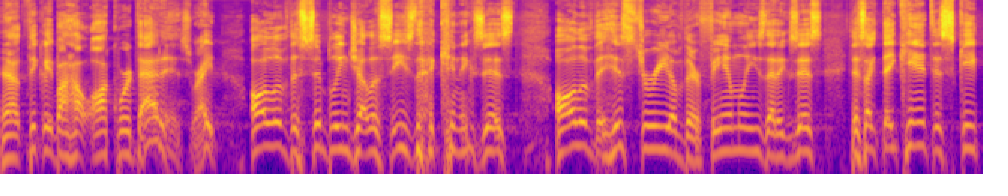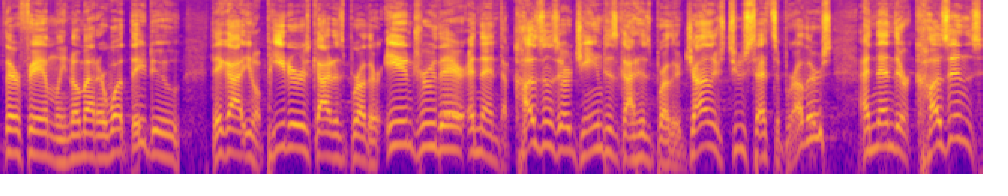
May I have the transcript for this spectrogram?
Now, think about how awkward that is, right? All of the sibling jealousies that can exist, all of the history of their families that exist. It's like they can't escape their family no matter what they do. They got, you know, Peter's got his brother Andrew there, and then the cousins are James has got his brother John. There's two sets of brothers, and then their cousins,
